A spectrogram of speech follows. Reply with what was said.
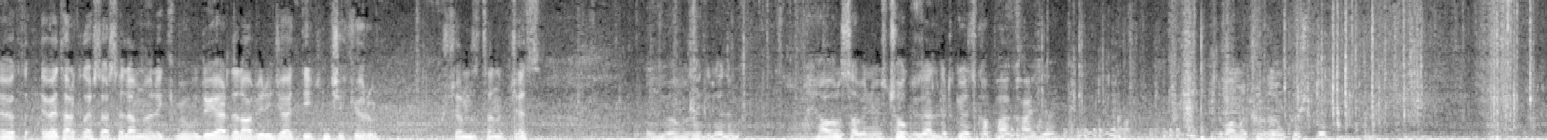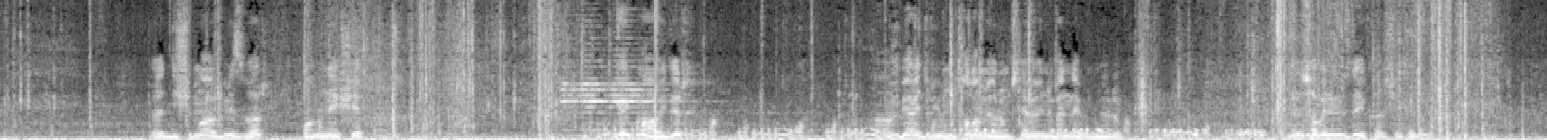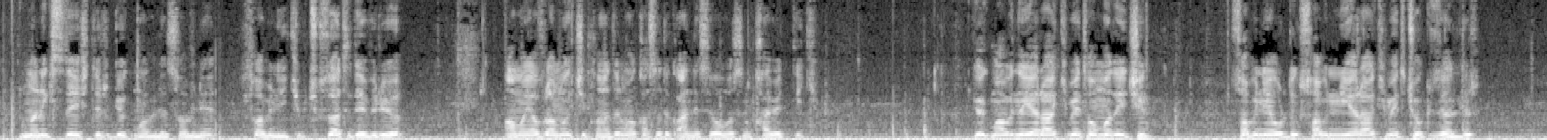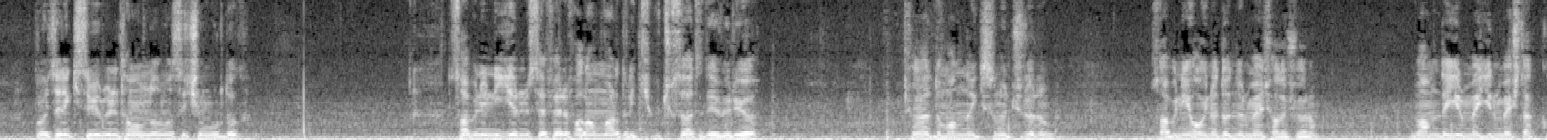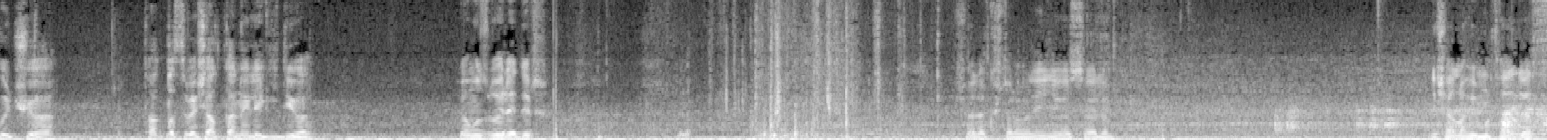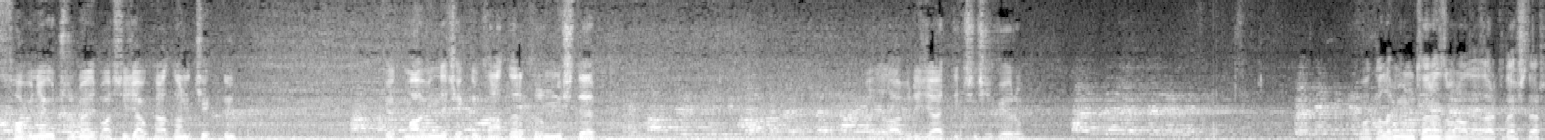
Evet, evet arkadaşlar selamünaleyküm. Bu Erdal abi rica ettiği için çekiyorum. Kuşlarımızı tanıtacağız. Yuvamıza girelim. Yavru sabinimiz çok güzeldir. Göz kapağı kaydı. Duman uçurduğum kuştur. Ve dişi mavimiz var. Onun eşi gök mavidir. Ama bir aydır yumurtalamıyorum. Sebebini ben de bilmiyorum. Şimdi Sabinimizi de yukarı çekelim. Bunların ikisi de eşittir. Gök mavi ile Sabine. Sabine iki buçuk saati deviriyor. Ama yavru için kanadını makasladık. Annesi babasını kaybettik. Gök mavine yer hakimiyeti olmadığı için Sabine'ye vurduk. Sabine'nin yer hakimiyeti çok güzeldir. O yüzden ikisi birbirini tamamlaması için vurduk. Sabine'nin 20 seferi falan vardır. 2,5 saati deviriyor. Şöyle dumanla ikisini uçuruyorum. Sabine'yi oyuna döndürmeye çalışıyorum. Dumanda 20-25 dakika uçuyor. Taklası 5-6 taneyle gidiyor. Yolumuz böyledir. Şöyle kuşlarımızı iyice gösterelim. İnşallah yumurta alacağız. Sabine'yi uçurmaya başlayacağım. Kanatlarını çektim. Gök mavini de çektim. Kanatları kırılmıştı. Erdal abi rica ettiği için çekiyorum. Bakalım yumurta ne zaman alacağız arkadaşlar.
